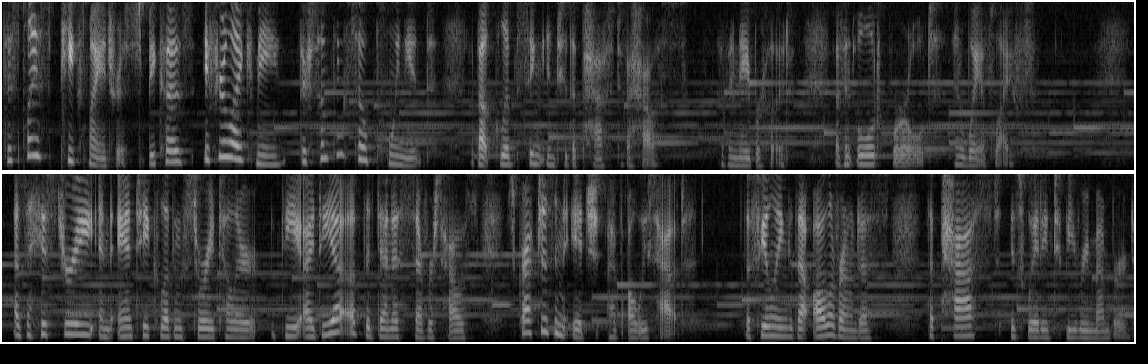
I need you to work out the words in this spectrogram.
This place piques my interest because, if you're like me, there's something so poignant about glimpsing into the past of a house, of a neighborhood, of an old world and way of life. As a history and antique loving storyteller, the idea of the Dennis Severs house scratches an itch I've always had. The feeling that all around us, the past is waiting to be remembered.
